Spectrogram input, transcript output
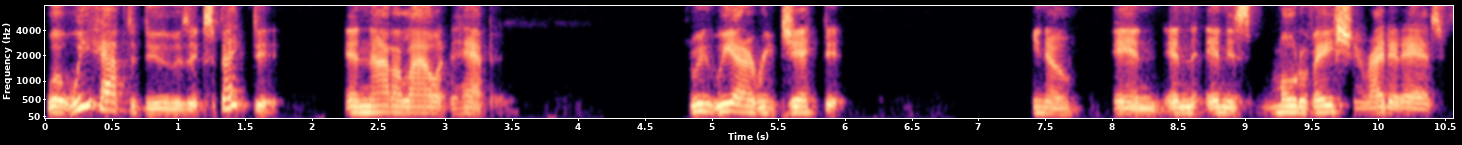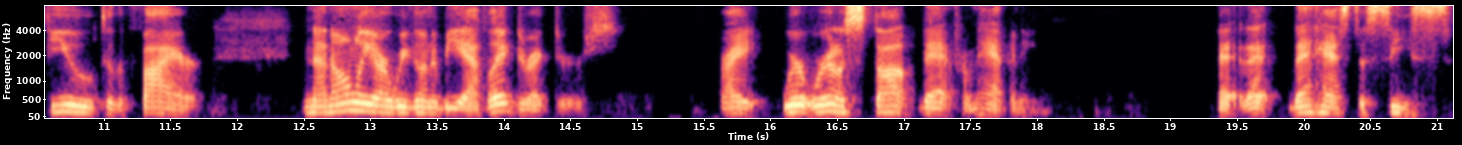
What we have to do is expect it and not allow it to happen. We we gotta reject it, you know, and and and it's motivation, right? It adds fuel to the fire. Not only are we going to be athletic directors, right? We're we're going to stop that from happening. That that that has to cease.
